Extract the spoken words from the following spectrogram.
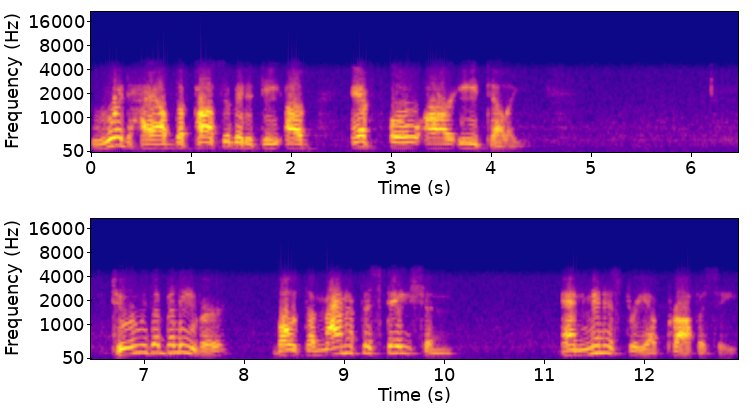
would have the possibility of F O R E telling. To the believer, both the manifestation and ministry of prophecy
